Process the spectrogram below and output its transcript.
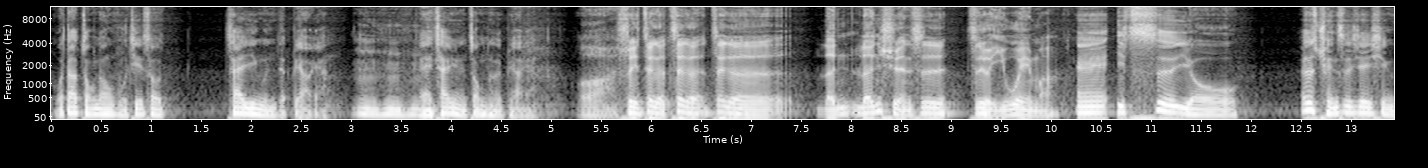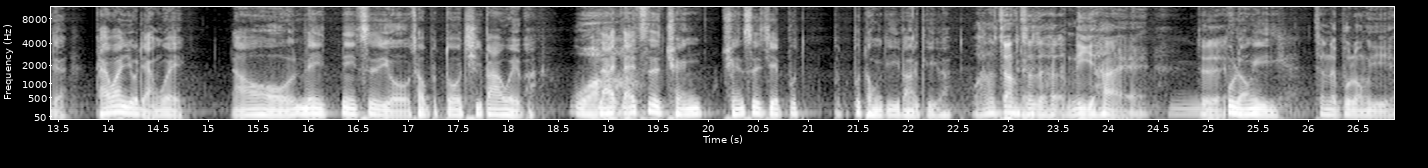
我到总统府接受蔡英文的表扬。嗯嗯嗯。哎，蔡英文总统的表扬。哇，所以这个这个这个。人人选是只有一位吗？呃，一次有，那是全世界性的。台湾有两位，然后那那次有差不多七八位吧。哇，来来自全全世界不不不同地方的地方。哇，那这样真的很厉害哎，对，不容易，真的不容易。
